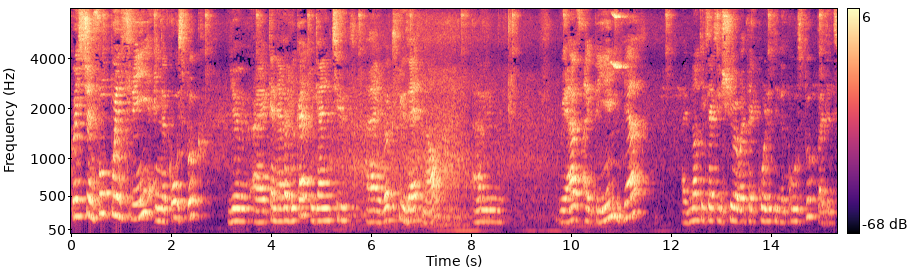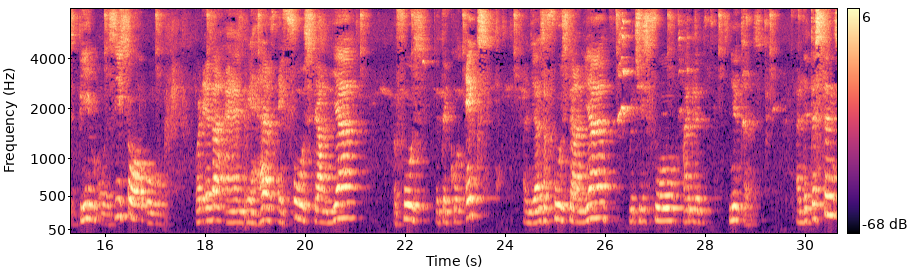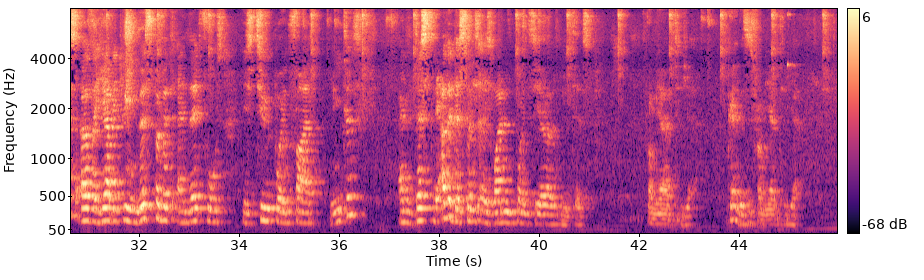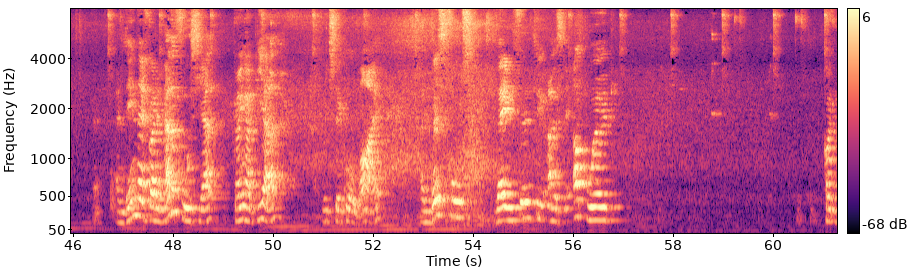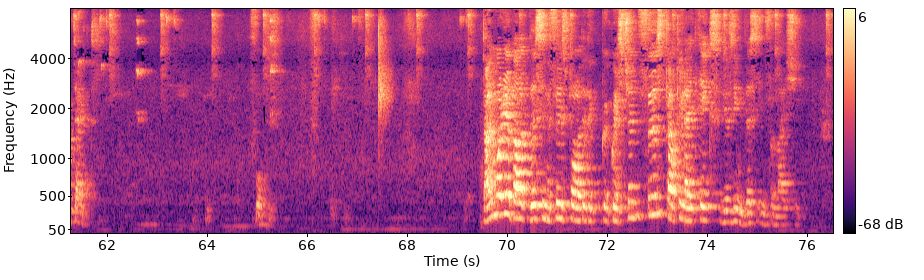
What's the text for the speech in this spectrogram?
Question 4.3 in the course book you uh, can have a look at. We're going to uh, work through that now. Um, we have a beam here. I'm not exactly sure what they call it in the course book, but it's a beam or a seesaw or whatever. And we have a force down here, a force that they call X. And there's a force down here, which is 400 newtons. And the distance over here between this pivot and that force is 2.5 meters. And this, the other distance is 1.0 meters from here to here. Okay, this is from here to here. And then they've got another force here going up here, which they call Y. And this force they refer to as the upward contact force. Don't worry about this in the first part of the question. First calculate x using this information.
